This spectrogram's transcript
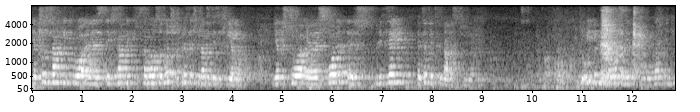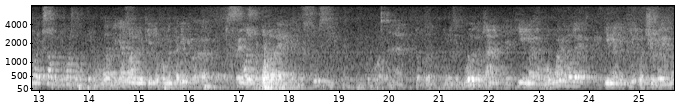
Якщо захід про захід самого садочка 314 тисяч євро. Якщо школи, ліцеї 531 тисяча євро. Відповідь за документів, ну, якщо можна буде говорити. я зроблю кілька коментарів е, в силу попередньої дискусії. Е, Тобто, друзі, були питання, які ми обговорювали і на які, очевидно,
